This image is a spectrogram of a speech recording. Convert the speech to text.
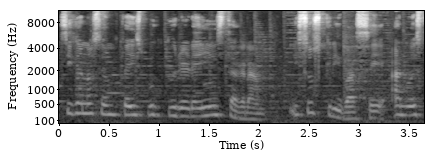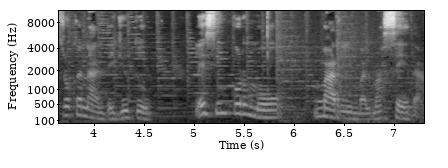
Síganos en Facebook, Twitter e Instagram y suscríbase a nuestro canal de YouTube. Les informó Marlin Balmaceda.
